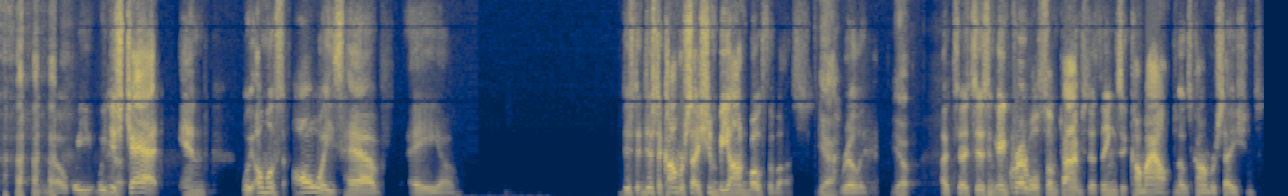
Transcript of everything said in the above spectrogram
and, uh, we we yeah. just chat, and we almost always have a uh, just just a conversation beyond both of us. Yeah, really. Yep. It's, it's just incredible sometimes the things that come out in those conversations.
